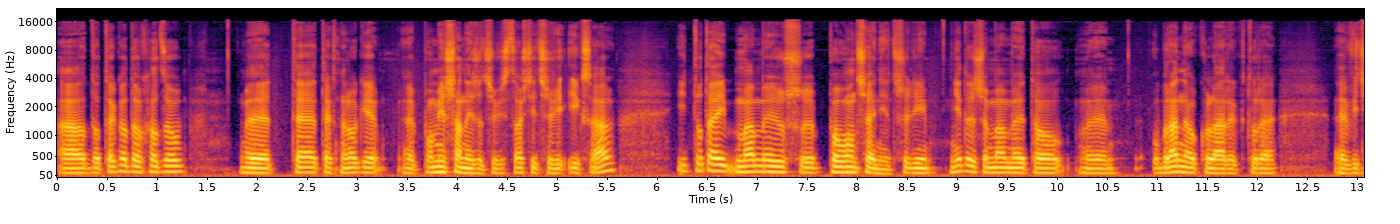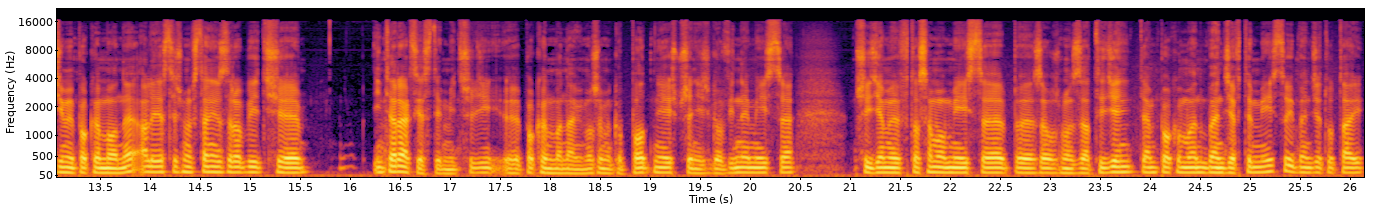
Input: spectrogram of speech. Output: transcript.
A do tego dochodzą e, te technologie e, pomieszanej rzeczywistości, czyli XR. I tutaj mamy już e, połączenie, czyli nie dość, że mamy to ubrane okulary, które widzimy Pokémony, ale jesteśmy w stanie zrobić interakcję z tymi, czyli Pokémonami. Możemy go podnieść, przenieść go w inne miejsce. Przyjdziemy w to samo miejsce, załóżmy za tydzień, ten Pokémon będzie w tym miejscu i będzie tutaj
